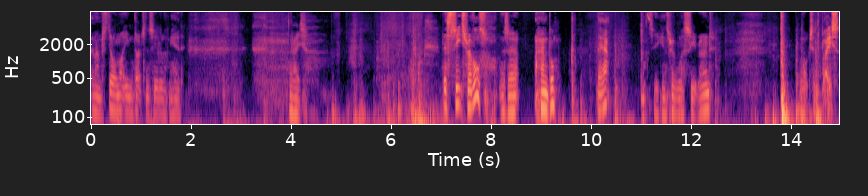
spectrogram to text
and I'm still not even touching the ceiling with my head. Right. This seat swivels. There's a handle there, so you can swivel the seat round. Locks into place.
